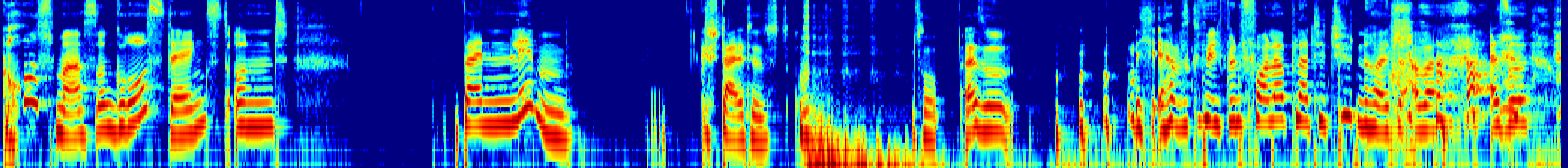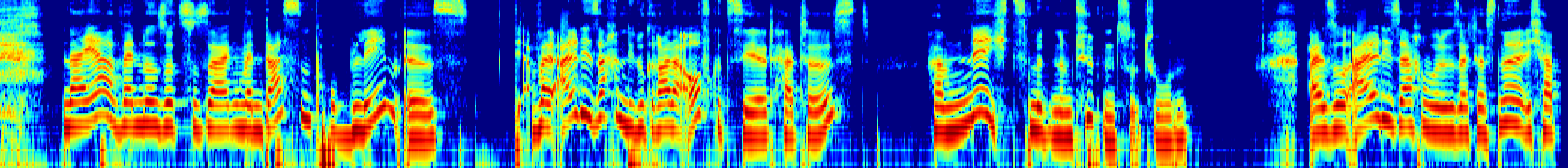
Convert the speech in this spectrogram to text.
groß machst und groß denkst und dein Leben gestaltest. So. Also ich habe das Gefühl, ich bin voller Plattitüden heute, aber also, naja, wenn du sozusagen, wenn das ein Problem ist, weil all die Sachen, die du gerade aufgezählt hattest, haben nichts mit einem Typen zu tun. Also all die Sachen, wo du gesagt hast, ne, ich habe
